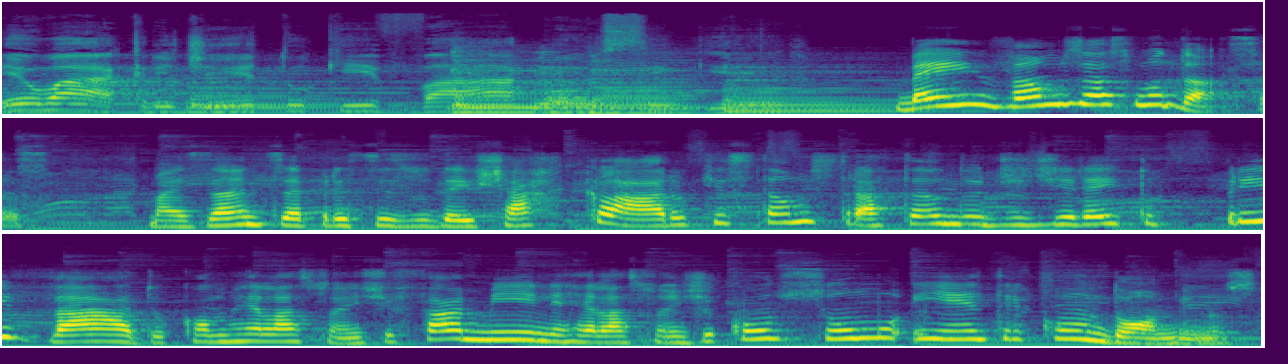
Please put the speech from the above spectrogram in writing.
eu acredito que vá conseguir. Bem, vamos às mudanças. Mas antes é preciso deixar claro que estamos tratando de direito privado, como relações de família, relações de consumo e entre condôminos.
